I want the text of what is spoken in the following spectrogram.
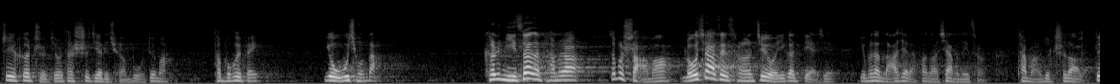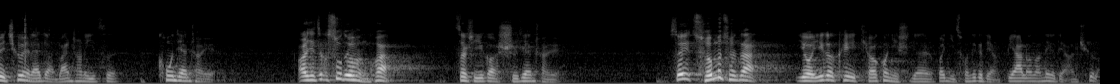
这颗纸就是它世界的全部，对吗？它不会飞。又无穷大，可是你站在旁边，这不傻吗？楼下这层就有一个点心，你把它拿下来放到下面那层，它马上就吃到了。对蚯蚓来讲，完成了一次空间穿越，而且这个速度又很快，这是一个时间穿越。所以存不存在有一个可以调控你时间的人，把你从这个点啪扔到那个点上去了？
